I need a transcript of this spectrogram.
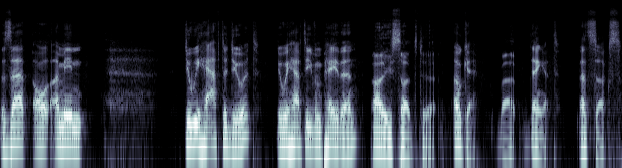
Is that all? I mean, do we have to do it? Do we have to even pay then? Oh, you still have to do it. Okay, But dang it, that sucks.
